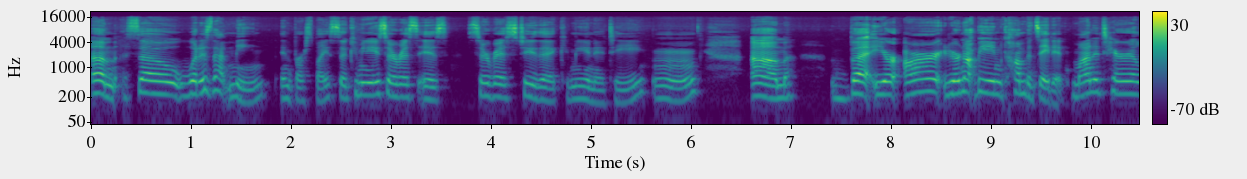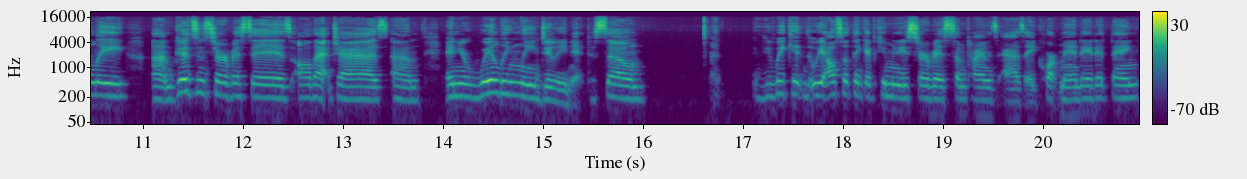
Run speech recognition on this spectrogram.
Um so what does that mean in first place? So community service is service to the community. Mm. Um but you're are you're not being compensated monetarily um, goods and services all that jazz um, and you're willingly doing it so we can we also think of community service sometimes as a court mandated thing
